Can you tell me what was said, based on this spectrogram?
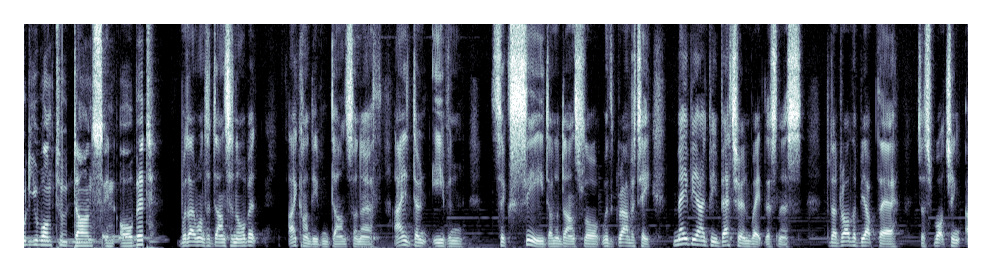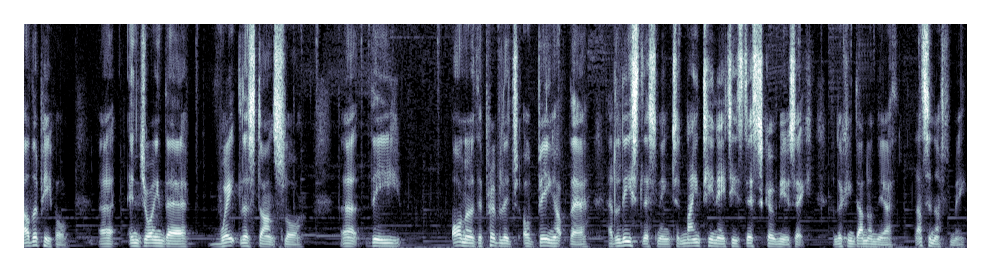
Would you want to dance in orbit? Would I want to dance in orbit? I can't even dance on Earth. I don't even succeed on a dance floor with gravity. Maybe I'd be better in weightlessness, but I'd rather be up there just watching other people uh, enjoying their weightless dance floor. Uh, the honor, the privilege of being up there, at least listening to 1980s disco music and looking down on the earth, that's enough for me.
